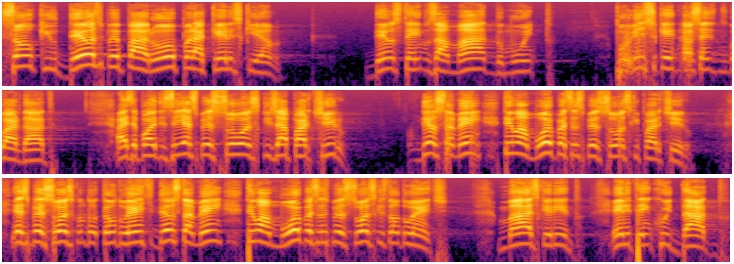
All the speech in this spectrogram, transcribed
são o que Deus preparou para aqueles que amam. Deus tem nos amado muito, por isso que nós temos guardado. Aí você pode dizer, e as pessoas que já partiram? Deus também tem um amor para essas pessoas que partiram. E as pessoas que estão doentes, Deus também tem um amor para essas pessoas que estão doentes. Mas, querido, Ele tem cuidado,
